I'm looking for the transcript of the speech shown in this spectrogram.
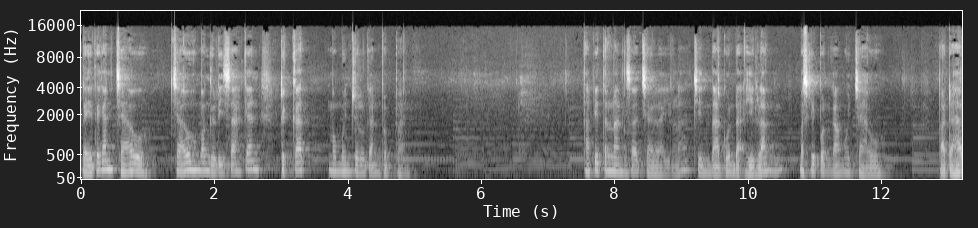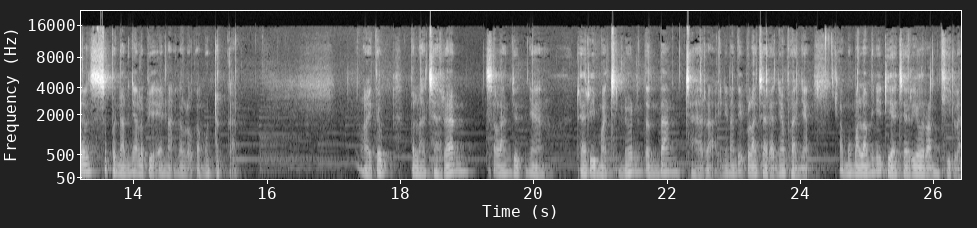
Nah itu kan jauh, jauh menggelisahkan, dekat memunculkan beban. Tapi tenang saja Laila, cintaku ndak hilang meskipun kamu jauh. Padahal sebenarnya lebih enak kalau kamu dekat. Nah, itu pelajaran selanjutnya dari Majnun tentang jarak. Ini nanti pelajarannya banyak. Kamu malam ini diajari orang gila.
